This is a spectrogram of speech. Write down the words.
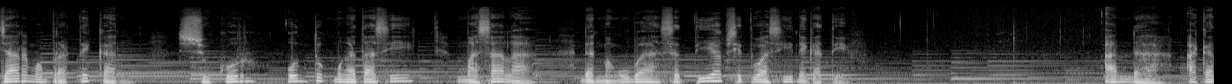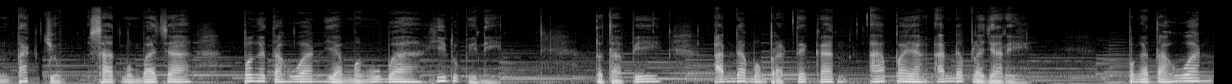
cara mempraktekkan syukur untuk mengatasi masalah dan mengubah setiap situasi negatif. Anda akan takjub saat membaca pengetahuan yang mengubah hidup ini, tetapi Anda mempraktekkan apa yang Anda pelajari. Pengetahuan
